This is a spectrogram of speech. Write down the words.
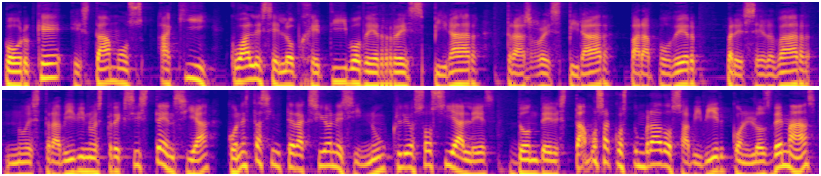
¿Por qué estamos aquí? ¿Cuál es el objetivo de respirar tras respirar para poder preservar nuestra vida y nuestra existencia con estas interacciones y núcleos sociales donde estamos acostumbrados a vivir con los demás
